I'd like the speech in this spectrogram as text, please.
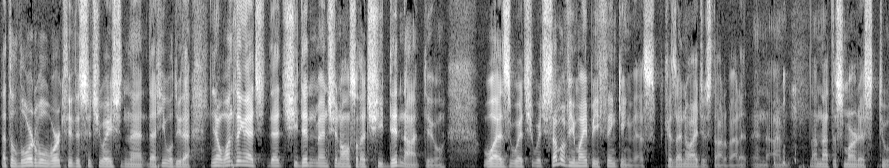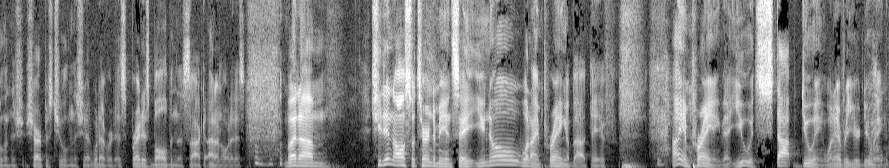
that the Lord will work through the situation that that He will do that. You know, one thing that that she didn't mention also that she did not do was which which some of you might be thinking this because I know I just thought about it and I'm I'm not the smartest tool in the sh- sharpest tool in the shed whatever it is brightest bulb in the socket I don't know what it is but um she didn't also turn to me and say, You know what I'm praying about, Dave? I am praying that you would stop doing whatever you're doing.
